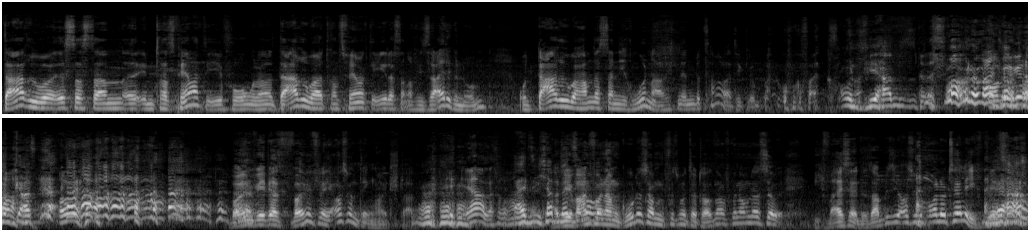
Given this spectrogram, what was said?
Darüber ist das dann äh, im Transfermarkt.de Forum gelandet. Darüber hat Transfermarkt.de das dann auf die Seite genommen. Und darüber haben das dann die Ruhrnachrichten in den Bezahlartikel umgefallen. Und wir haben es besprochen im anderen genau. Podcast. wollen wir das, wollen wir vielleicht auch so ein Ding heute starten? ja, das war Also, ich Also wir waren von einem Gutes, haben Fußball 2000 aufgenommen, das ich weiß ja, das sah ein bisschen aus wie Balotelli. Ja,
